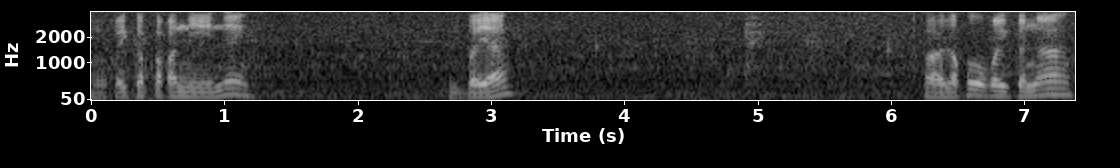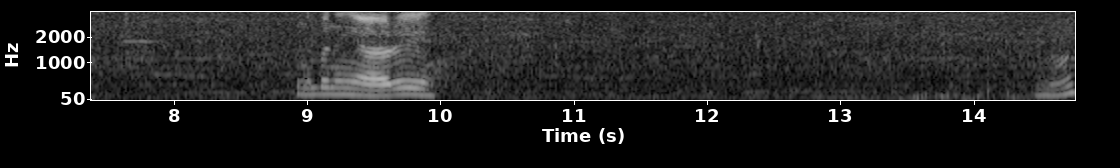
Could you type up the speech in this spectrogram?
Okay ka pa kanina eh. Ano ba yan? Kala ko okay ka na. Ano ba nangyari? Hmm?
